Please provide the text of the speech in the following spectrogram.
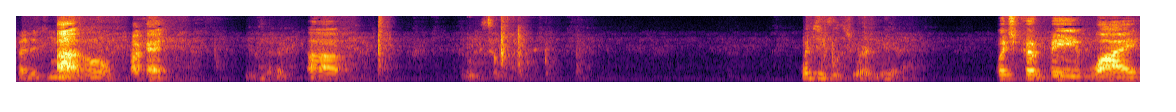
by the team Ah. as a whole. Okay. Uh, What does this word mean? which could be why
